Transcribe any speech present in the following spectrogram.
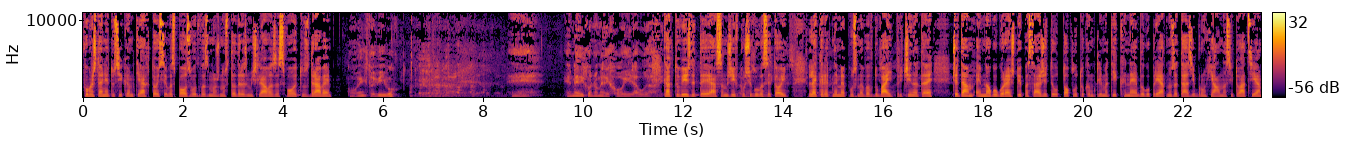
В обращението си към тях той се възползва от възможността да размишлява за своето здраве. Както виждате, аз съм жив, пошегува се той. Лекарят не ме пусна в Дубай. Причината е, че там е много горещо и пасажите от топлото към климатик не е благоприятно за тази бронхиална ситуация.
